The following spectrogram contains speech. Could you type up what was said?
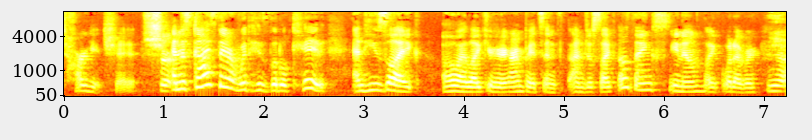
Target shit. Sure. And this guy's there with his little kid, and he's like, "Oh, I like your hairy armpits," and I'm just like, "Oh, thanks," you know, like whatever. Yeah.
